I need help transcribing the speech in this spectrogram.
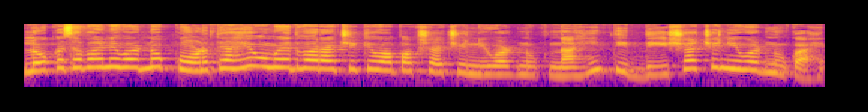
लोकसभा निवडणूक कोणत्याही उमेदवाराची किंवा पक्षाची निवडणूक नाही ती देशाची निवडणूक आहे.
